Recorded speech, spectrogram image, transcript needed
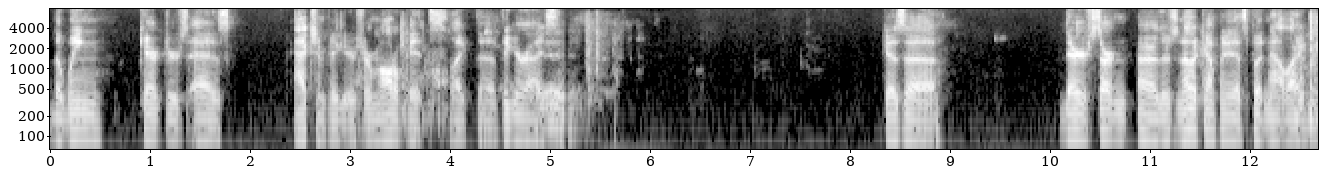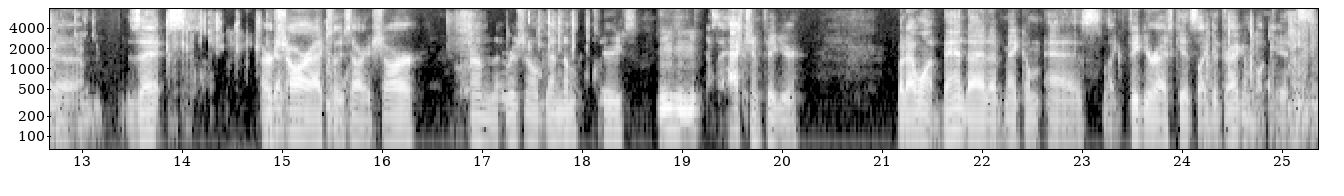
the wing characters as action figures or model kits like the Figure-rise because uh they're starting uh there's another company that's putting out like uh, Zechs or Okay. Char actually sorry Char from the original Gundam series hmm as an action figure but I want Bandai to make them as like figurized kits like the Dragon Ball kits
